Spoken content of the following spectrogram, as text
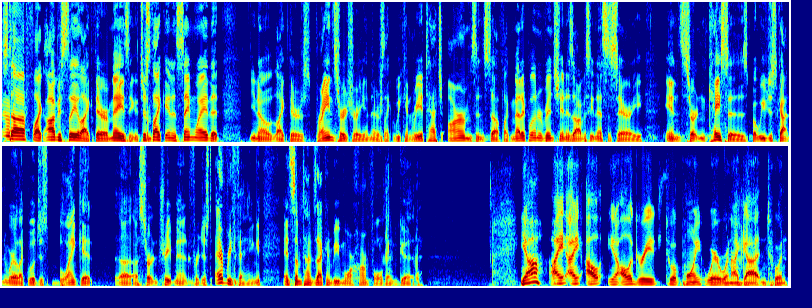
stuff. Like obviously, like they're amazing. It's just like in the same way that you know, like there's brain surgery and there's like we can reattach arms and stuff. Like medical intervention is obviously necessary in certain cases, but we've just gotten where like we'll just blanket uh, a certain treatment for just everything, and sometimes that can be more harmful than good. Yeah, I, I, I'll, you know, I'll agree to a point where when I got into an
